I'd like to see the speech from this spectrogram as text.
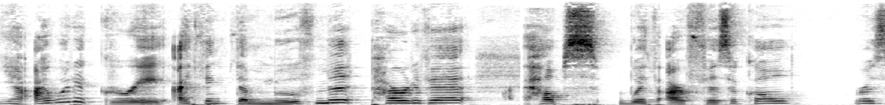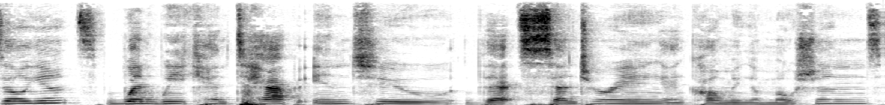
Yeah, I would agree. I think the movement part of it helps with our physical resilience. When we can tap into that centering and calming emotions,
